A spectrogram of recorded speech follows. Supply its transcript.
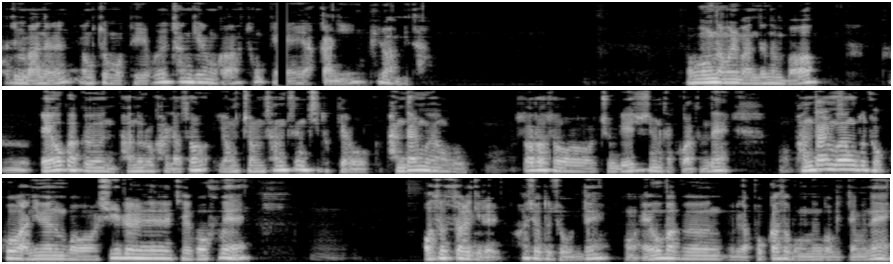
다진 마늘 0.5테이블, 참기름과 통깨 약간이 필요합니다. 호박나물 만드는 법. 그 애호박은 반으로 갈라서 0.3cm 두께로 반달 모양으로 썰어서 준비해 주시면 될 것 같은데 어, 반달 모양도 좋고 아니면 뭐 씨를 제거 후에 어슷썰기를 하셔도 좋은데 어, 애호박은 우리가 볶아서 먹는 거기 때문에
